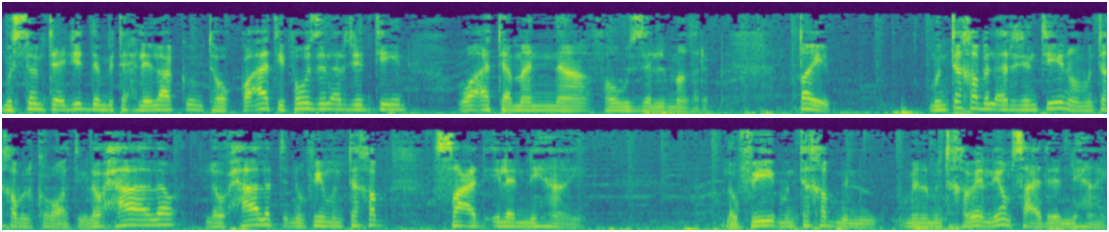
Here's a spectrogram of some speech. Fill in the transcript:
مستمتع جدا بتحليلاتكم توقعاتي فوز الأرجنتين وأتمنى فوز المغرب. طيب منتخب الأرجنتين ومنتخب الكرواتي لو حاله لو حالة إنه في منتخب صعد إلى النهائي لو في منتخب من من المنتخبين اليوم صعد للنهائي.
